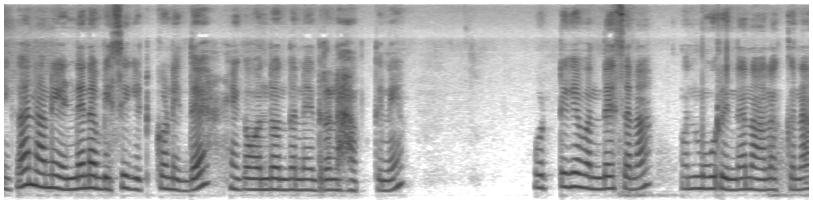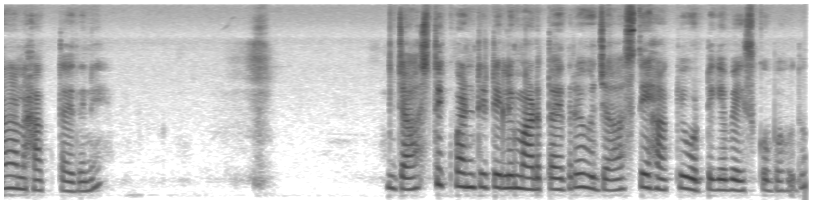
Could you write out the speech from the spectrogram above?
ಈಗ ನಾನು ಎಣ್ಣೆನ ಬಿಸಿಗೆ ಇಟ್ಕೊಂಡಿದ್ದೆ. ಈಗ ಒಂದೊಂದನ್ನು ಇದರಲ್ಲಿ ಹಾಕ್ತೀನಿ. ಒಟ್ಟಿಗೆ ಒಂದೇ ಸಲ ಒಂದು ಮೂರರಿಂದ ನಾಲ್ಕನ್ನು ನಾನು ಹಾಕ್ತಾಯಿದ್ದೀನಿ ಜಾಸ್ತಿ ಕ್ವಾಂಟಿಟಿಲಿ ಮಾಡ್ತಾಯಿದ್ರೆ ಜಾಸ್ತಿ ಹಾಕಿ ಒಟ್ಟಿಗೆ ಬೇಯಿಸ್ಕೋಬಹುದು.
